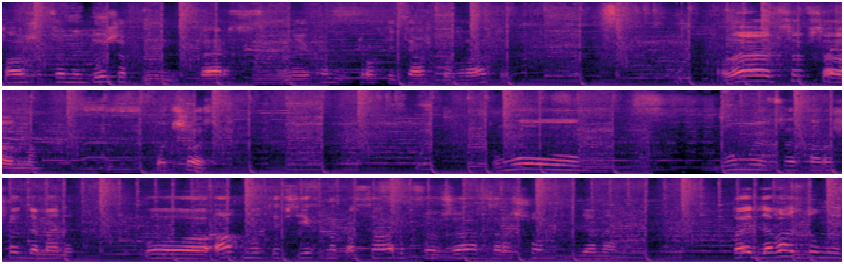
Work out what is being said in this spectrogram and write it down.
вважав, що це не дуже перс, на якому трохи тяжко грати. Але це все одно. Хоч щось. Тому думаю це хорошо для мене. Бо апнути всіх на косарі це вже хорошо для мене. Та й для вас, думаю,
